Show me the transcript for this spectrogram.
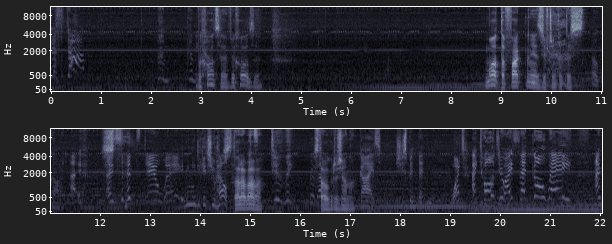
Just stop! I'm coming Wychodzę, wychodzę. What the fuck? No nie jest dziewczynka, to jest Oh stara baba. Guys, she's been bitten. What? I told you, I said go away! I'm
